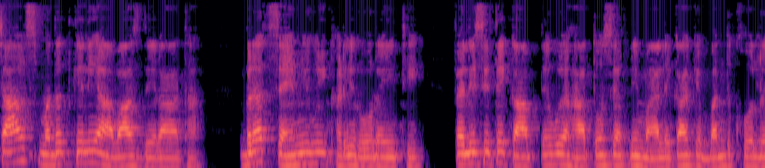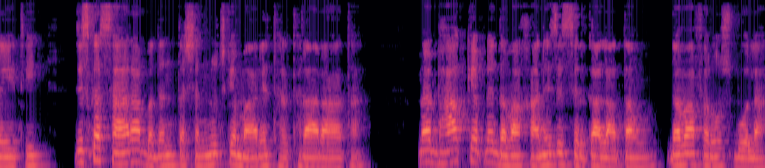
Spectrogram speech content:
چارلز مدد کے لیے آواز دے رہا تھا۔ برت سہمی ہوئی کھڑی رو رہی تھی۔ فیلیسیتے کانپتے ہوئے ہاتھوں سے اپنی مالکا کے بند کھول رہی تھی، جس کا سارا بدن تشنج کے مارے تھر تھرا رہا تھا۔ میں بھاگ کے اپنے دوا خانے سے سرکا لاتا ہوں۔ دوا فروش بولا۔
